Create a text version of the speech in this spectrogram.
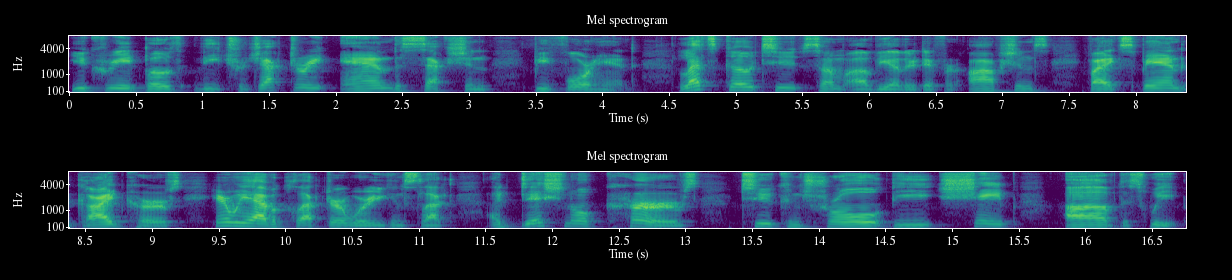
you create both the trajectory and the section beforehand. Let's go to some of the other different options. If I expand guide curves, here we have a collector where you can select additional curves to control the shape of the sweep.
